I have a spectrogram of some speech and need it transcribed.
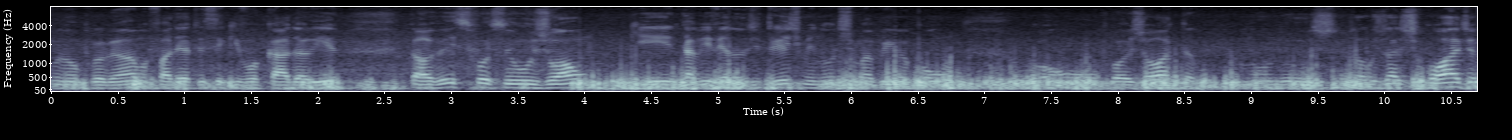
no programa, o fato dela ter se equivocado ali. Talvez se fosse o João, que está vivendo de 3 minutos uma briga com, com o Projota, nos jogos da discórdia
